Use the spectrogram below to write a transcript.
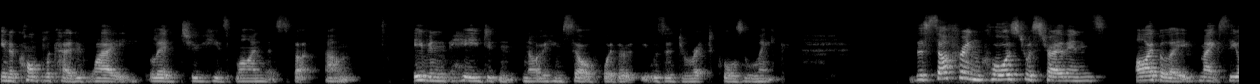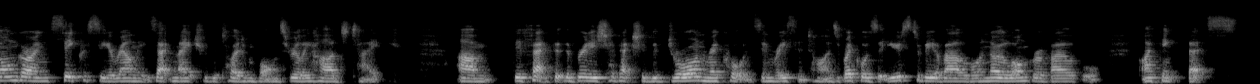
in a complicated way led to his blindness. But um, even he didn't know himself whether it was a direct causal link. The suffering caused to Australians, I believe, makes the ongoing secrecy around the exact nature of the totem bombs really hard to take. Um, the fact that the British have actually withdrawn records in recent times, records that used to be available are no longer available, I think that's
